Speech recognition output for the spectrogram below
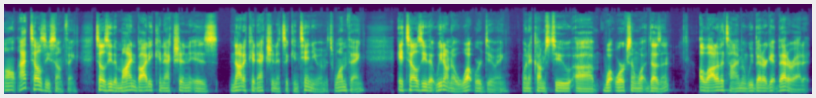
Well, that tells you something. It tells you the mind body connection is not a connection, it's a continuum. It's one thing. It tells you that we don't know what we're doing when it comes to uh, what works and what doesn't a lot of the time, and we better get better at it.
